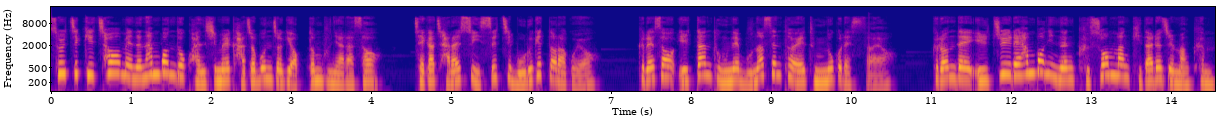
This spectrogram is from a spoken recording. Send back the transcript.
솔직히 처음에는 한 번도 관심을 가져본 적이 없던 분야라서 제가 잘할 수 있을지 모르겠더라고요. 그래서 일단 동네 문화센터에 등록을 했어요. 그런데 일주일에 한 번 있는 그 수업만 기다려질 만큼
